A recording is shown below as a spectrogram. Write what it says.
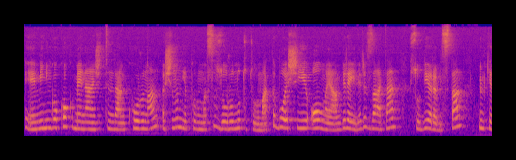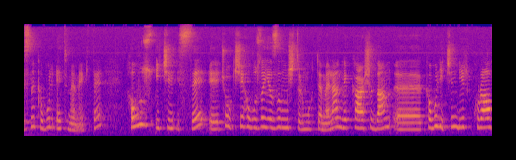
e, meningokok menenjitinden korunan aşının yapılması zorunlu tutulmakta. Bu aşıyı olmayan bireyleri zaten Suudi Arabistan ülkesine kabul etmemekte. Havuz için ise e, çoğu kişi havuza yazılmıştır muhtemelen ve karşıdan e, kabul için bir kural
